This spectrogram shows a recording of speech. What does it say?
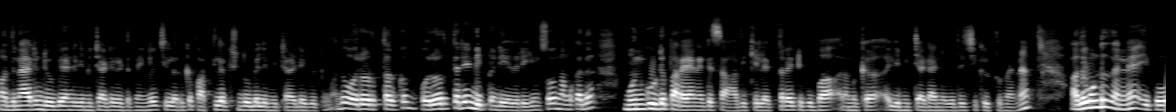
പതിനായിരം രൂപയാണ് ലിമിറ്റായിട്ട് കിട്ടുന്നതെങ്കിൽ ചിലർക്ക് പത്ത് ലക്ഷം രൂപ ലിമിറ്റായിട്ട് കിട്ടും. അത് ഓരോരുത്തർക്കും ഓരോരുത്തരെയും ഡിപ്പെൻഡ് ചെയ്തിരിക്കും. സോ നമുക്കത് മുൻകൂട്ടി പറയാനായിട്ട് സാധിക്കില്ല. എത്ര രൂപ നമുക്ക് ലിമിറ്റായിട്ട് അനുവദിച്ച് കിട്ടുമെന്ന്. അതുകൊണ്ട് തന്നെ ഇപ്പോൾ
